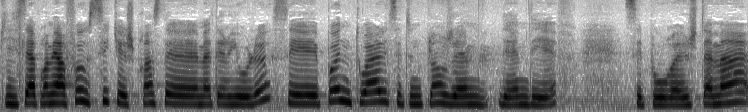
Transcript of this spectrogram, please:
Puis c'est la première fois aussi que je prends ce matériau-là. C'est pas une toile, c'est une planche de, MDF. C'est pour euh, justement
